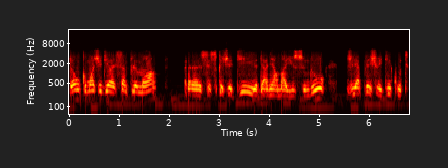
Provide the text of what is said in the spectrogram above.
Donc, moi, je dirais simplement, euh, c'est ce que je dis dernièrement à Youssou je l'ai appelé, je lui ai dit, écoute,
